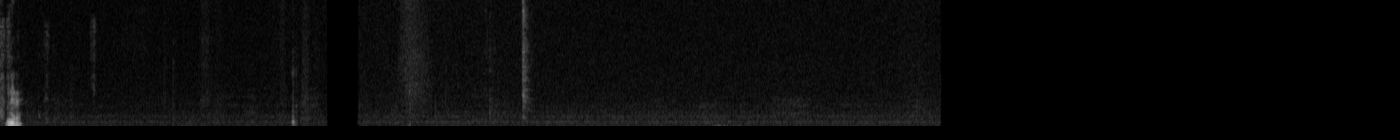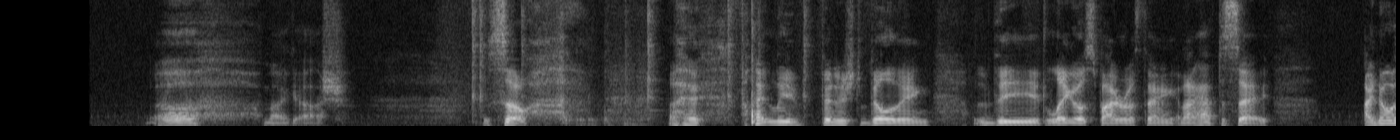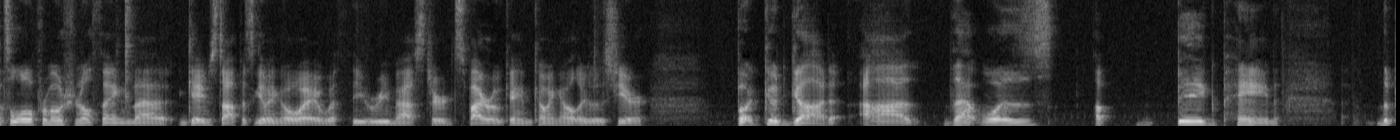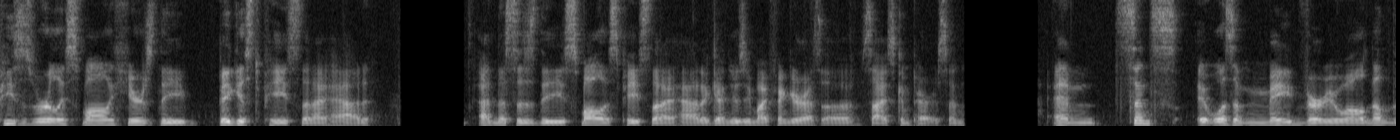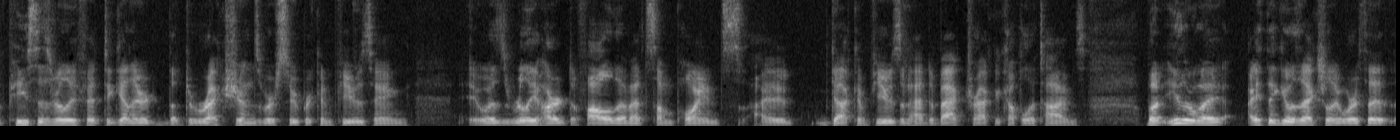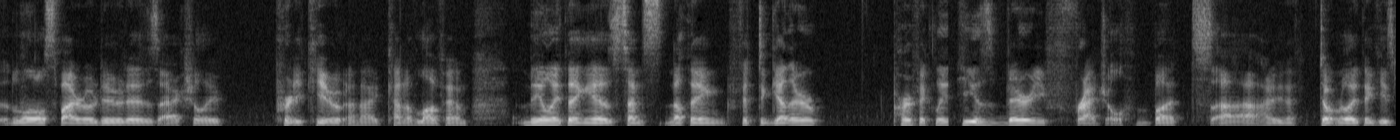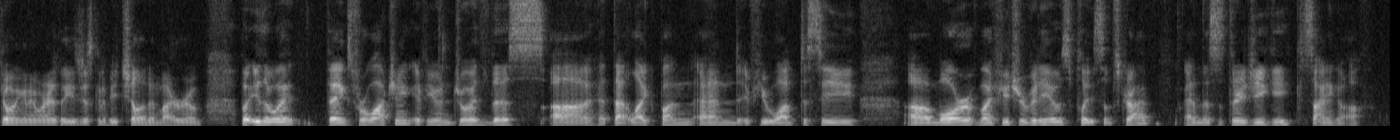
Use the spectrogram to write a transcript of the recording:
Yeah. Oh my gosh. So, I finally finished building the Lego Spyro thing, and I have to say, I know it's a little promotional thing that GameStop is giving away with the remastered Spyro game coming out later this year, but good god, uh, that was a big pain. The pieces were really small. Here's the biggest piece that I had, and this is the smallest piece that I had, again using my finger as a size comparison. And since it wasn't made very well, none of the pieces really fit together, the directions were super confusing. It was really hard to follow them at some points. I got confused and had to backtrack a couple of times. But either way, I think it was actually worth it. The little Spyro dude is actually pretty cute and I kind of love him. The only thing is, since nothing fit together perfectly, he is very fragile, but uh, I don't really think he's going anywhere. I think he's just going to be chilling in my room. But either way, thanks for watching. If you enjoyed this, uh, hit that like button, and if you want to see uh, more of my future videos, please subscribe. And this is 3G Geek, signing off.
